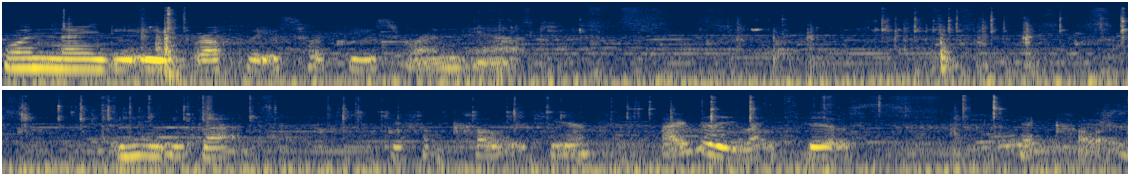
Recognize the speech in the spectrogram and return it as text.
One ninety eight roughly is what these run at. And then you've got different colors here. I really like this, that color.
